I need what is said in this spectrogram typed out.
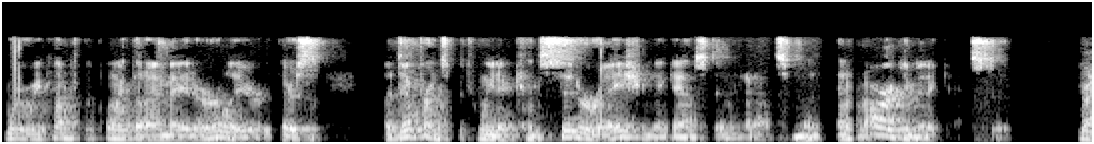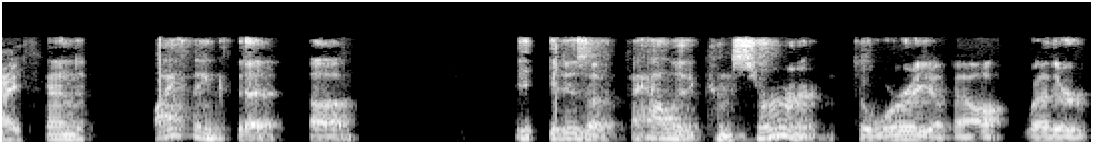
where we come to the point that I made earlier. There's a difference between a consideration against enhancement and an argument against it. Right. And I think that uh, it, it is a valid concern to worry about whether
